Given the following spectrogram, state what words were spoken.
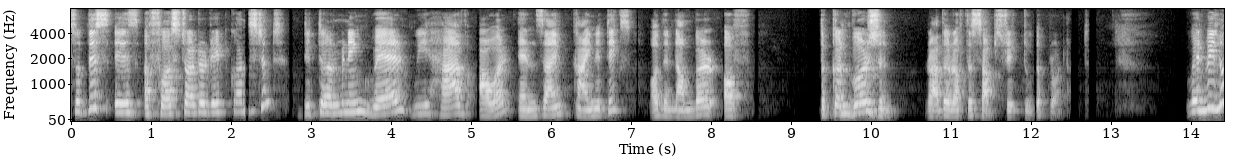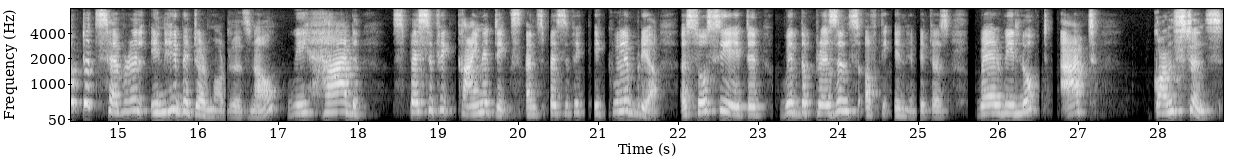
So this is a first order rate constant determining where we have our enzyme kinetics or the number of the conversion rather of the substrate to the product. When we looked at several inhibitor models now, we had specific kinetics and specific equilibria associated with the presence of the inhibitors where we looked at constants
